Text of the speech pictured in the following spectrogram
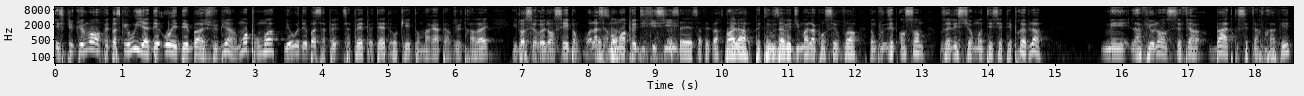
Explique-moi en fait, parce que oui, il y a des hauts et des bas, je veux bien. Moi, pour moi, les hauts et des bas, ça peut, ça peut être peut-être, ok, ton mari a perdu le travail, il doit se relancer, donc voilà, c'est un moment un peu difficile. ça fait partie. Voilà, peut-être vous avez du mal à concevoir, donc vous êtes ensemble, vous allez surmonter cette épreuve-là. Mais la violence, se faire battre, se faire frapper,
